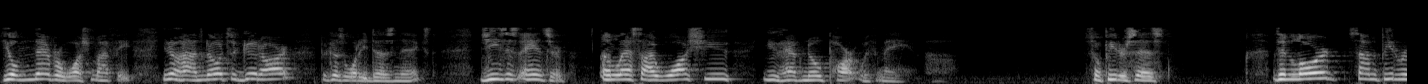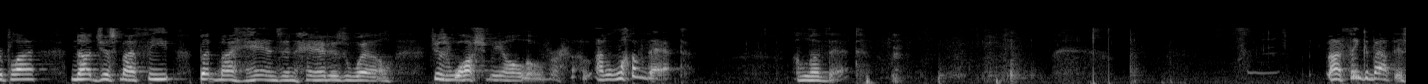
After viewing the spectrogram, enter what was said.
You'll never wash my feet. You know how I know it's a good heart? Because of what he does next. Jesus answered, Unless I wash you, you have no part with me. So Peter says, Then Lord, Simon Peter replied, Not just my feet, but my hands and head as well. Just wash me all over. I love that. I love that. I think about this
